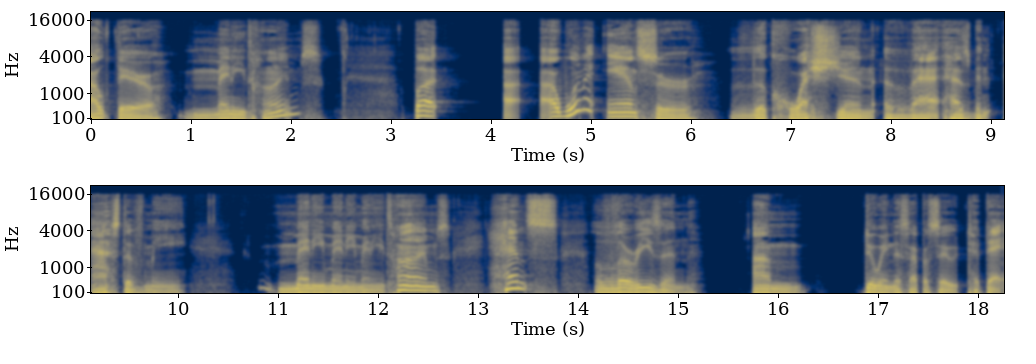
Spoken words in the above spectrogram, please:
out there many times, but I, I want to answer the question that has been asked of me many, many, many times. Hence the reason I'm doing this episode today.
